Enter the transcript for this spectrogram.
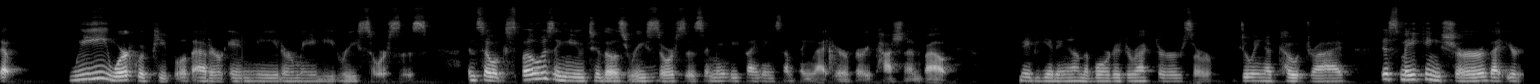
that we work with people that are in need or may need resources. And so exposing you to those mm-hmm. resources and maybe finding something that you're very passionate about, maybe getting on the board of directors or doing a coat drive, just making sure that your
